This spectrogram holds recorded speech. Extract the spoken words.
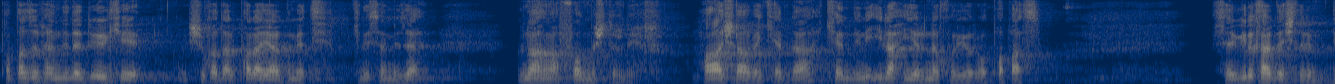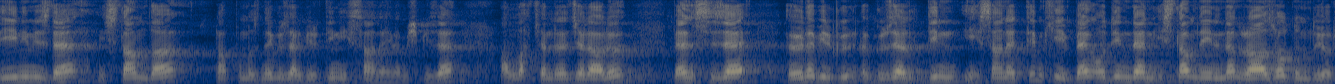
Papaz efendi de diyor ki şu kadar para yardım et kilisemize. Günahın affolmuştur diyor. Haşa ve kella kendini ilah yerine koyuyor o papaz. Sevgili kardeşlerim, dinimizde, İslam'da Rabbimiz ne güzel bir din ihsan eylemiş bize. Allah Celle Celaluhu ben size öyle bir güzel din ihsan ettim ki ben o dinden, İslam dininden razı oldum diyor.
